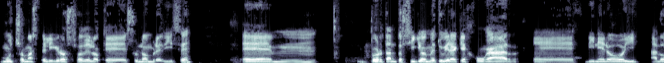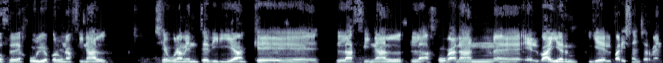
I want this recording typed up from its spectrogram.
mucho más peligroso de lo que su nombre dice. Em, por tanto, si yo me tuviera que jugar eh, dinero hoy a 12 de julio por una final, seguramente diría que la final la jugarán eh, el Bayern y el Paris Saint-Germain.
